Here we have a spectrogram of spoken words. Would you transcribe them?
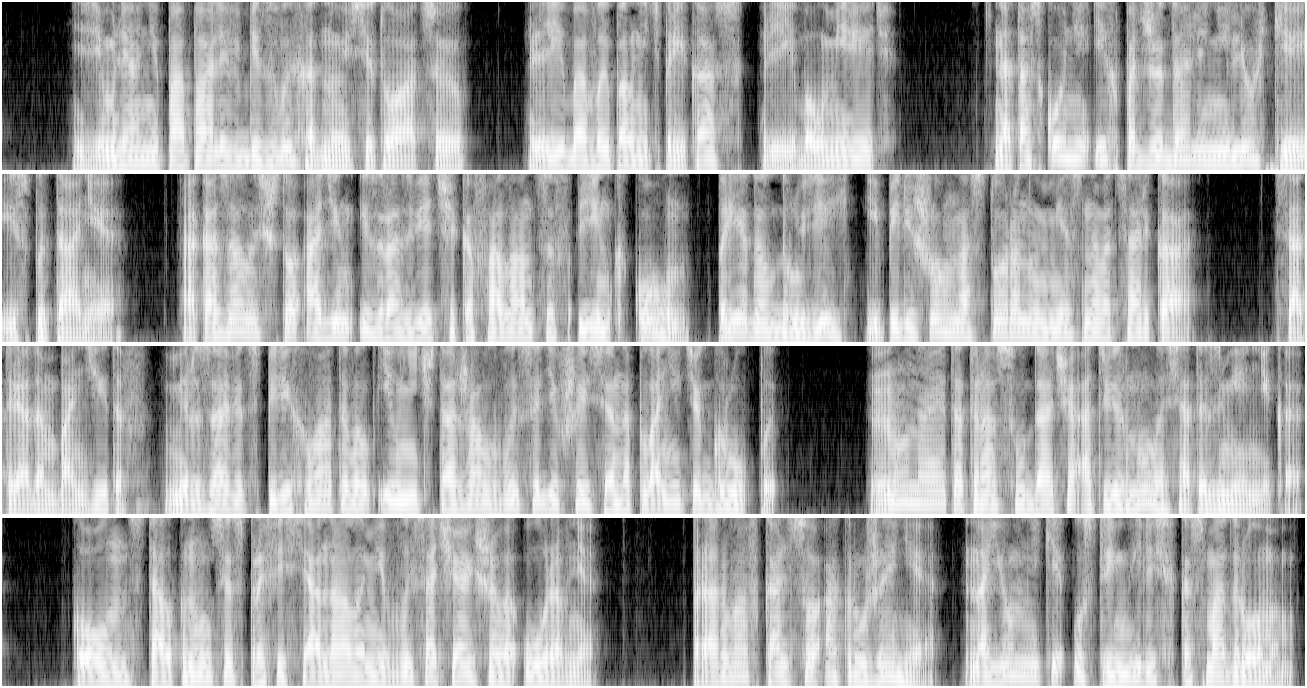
Земляне попали в безвыходную ситуацию. Либо выполнить приказ, либо умереть. На Тосконе их поджидали нелегкие испытания. Оказалось, что один из разведчиков аланцев Линк Коун предал друзей и перешел на сторону местного царька. С отрядом бандитов мерзавец перехватывал и уничтожал высадившиеся на планете группы. Но на этот раз удача отвернулась от изменника. Коун столкнулся с профессионалами высочайшего уровня. Прорвав кольцо окружения, наемники устремились к космодромам.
